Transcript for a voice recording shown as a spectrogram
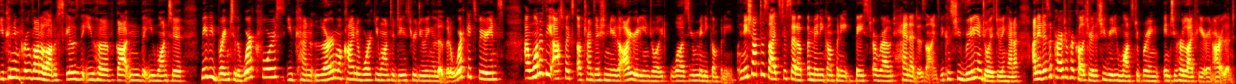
You can improve on a lot of skills that you have gotten that you want to maybe bring to the workforce. You can learn what kind of work you want to do through doing a little bit of work experience. And one of the aspects of transition year that I really enjoyed was your mini company. Nishat decides to set up a mini company based around henna designs because she really enjoys doing henna and it is a part of her culture that she really wants to bring into her life here in Ireland.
